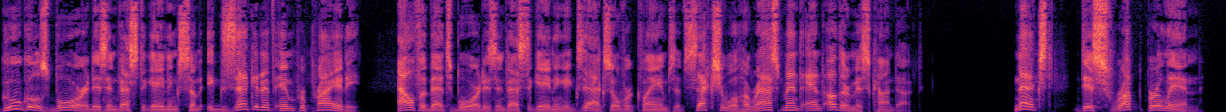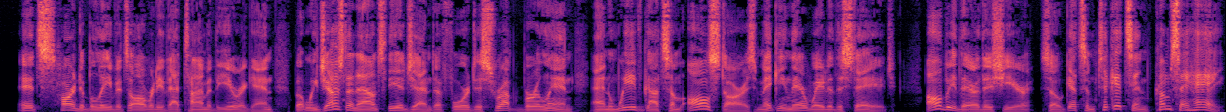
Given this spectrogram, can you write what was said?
Google's board is investigating some executive impropriety. Alphabet's board is investigating execs over claims of sexual harassment and other misconduct. Next, Disrupt Berlin. It's hard to believe it's already that time of the year again, but we just announced the agenda for Disrupt Berlin, and we've got some all stars making their way to the stage. I'll be there this year, so get some tickets and come say hey.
